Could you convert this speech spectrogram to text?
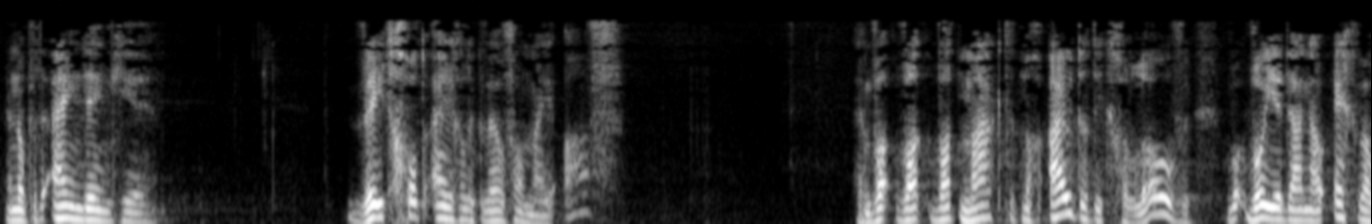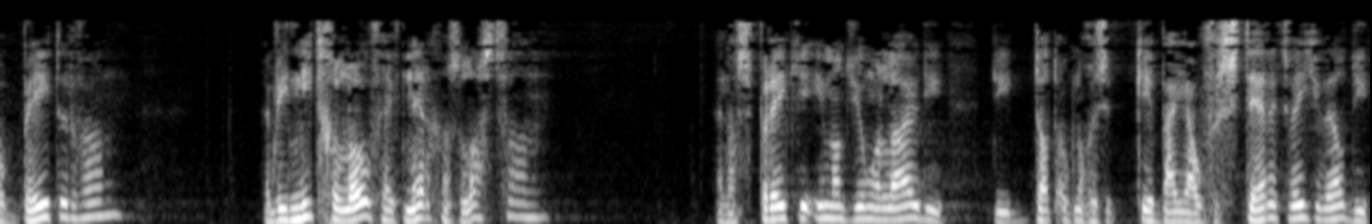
En op het eind denk je, weet God eigenlijk wel van mij af? En wat, wat, wat maakt het nog uit dat ik geloof? Word je daar nou echt wel beter van? En wie niet gelooft, heeft nergens last van. En dan spreek je iemand, jongelui, die, die dat ook nog eens een keer bij jou versterkt, weet je wel, die,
